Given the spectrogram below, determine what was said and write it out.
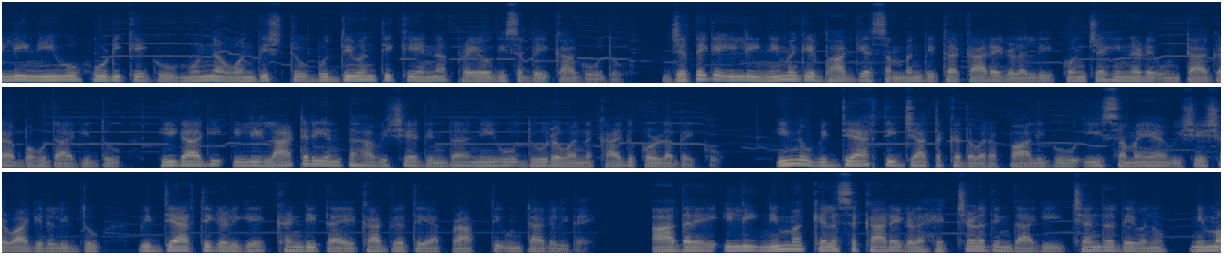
ಇಲ್ಲಿ ನೀವು ಹೂಡಿಕೆಗೂ ಮುನ್ನ ಒಂದಿಷ್ಟು ಬುದ್ಧಿವಂತಿಕೆಯನ್ನ ಪ್ರಯೋಗಿಸಬೇಕಾಗುವುದು. ಜೊತೆಗೆ ಇಲ್ಲಿ ನಿಮಗೆ ಭಾಗ್ಯ ಸಂಬಂಧಿತ ಕಾರ್ಯಗಳಲ್ಲಿ ಕೊಂಚ ಹಿನ್ನಡೆ ಉಂಟಾಗಬಹುದಾಗಿದ್ದು, ಹೀಗಾಗಿ ಇಲ್ಲಿ ಲಾಟರಿಯಂತಹ ವಿಷಯದಿಂದ ನೀವು ದೂರವನ್ನು ಕಾಯ್ದುಕೊಳ್ಳಬೇಕು. ಇನ್ನು ವಿದ್ಯಾರ್ಥಿ ಜಾತಕದವರ ಪಾಲಿಗೂ ಈ ಸಮಯ ವಿಶೇಷವಾಗಿರಲಿದ್ದು, ವಿದ್ಯಾರ್ಥಿಗಳಿಗೆ ಖಂಡಿತ ಏಕಾಗ್ರತೆಯ ಪ್ರಾಪ್ತಿ ಉಂಟಾಗಲಿದೆ. ಆದರೆ ಇಲ್ಲಿ ನಿಮ್ಮ ಕೆಲಸ ಕಾರ್ಯಗಳ ಹೆಚ್ಚಳದಿಂದಾಗಿ ಚಂದ್ರದೇವನು ನಿಮ್ಮ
